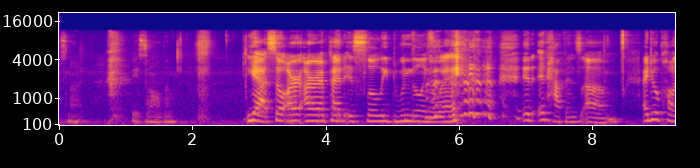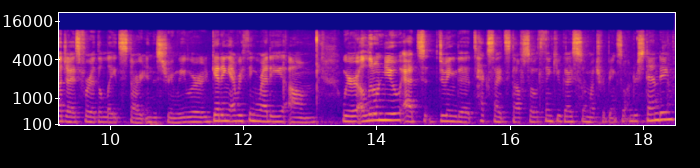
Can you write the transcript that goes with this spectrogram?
It's not based on all of them. Yeah, so our, our iPad is slowly dwindling away. it, it happens. Um, I do apologize for the late start in the stream. We were getting everything ready. Um, we're a little new at doing the tech side stuff, so thank you guys so much for being so understanding.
